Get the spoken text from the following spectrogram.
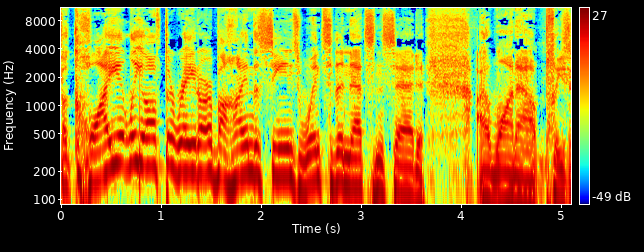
But quietly off the radar, behind the scenes, went to the Nets and said, "I want out, please,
